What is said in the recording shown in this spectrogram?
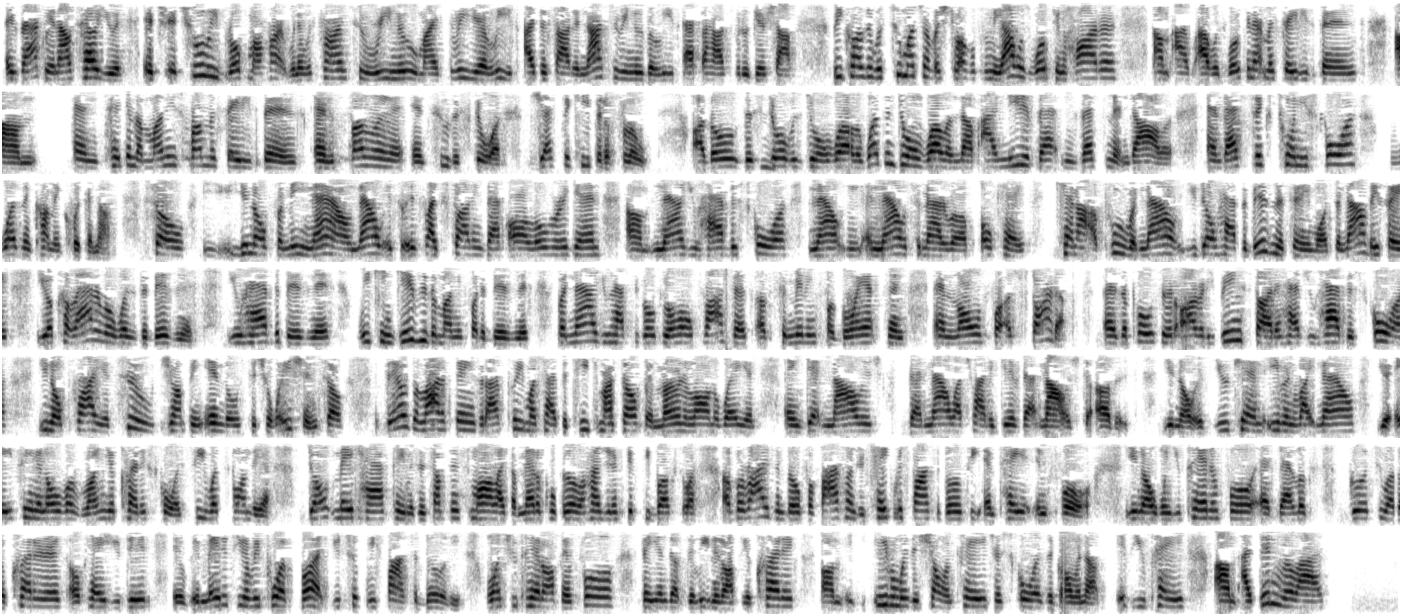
Exactly, and I'll tell you, it, it it truly broke my heart when it was time to renew my three year lease. I decided not to renew the lease at the hospital gift shop because it was too much of a struggle for me. I was working harder. Um, I, I was working at Mercedes Benz, um, and taking the monies from Mercedes Benz and funneling it into the store just to keep it afloat. Although the store was doing well, it wasn't doing well enough. I needed that investment dollar, and that 624 wasn't coming quick enough. So, you know, for me now, now it's it's like starting back all over again. Um, now you have the score. Now, and now it's a matter of okay, can I approve it? Now you don't have the business anymore. So now they say your collateral was the business. You had the business. We can give you the money for the business, but now you have to go through a whole process of submitting for grants and and loans for a startup as opposed to it already being started had you had the score, you know, prior to jumping in those situations. So there's a lot of things that I pretty much had to teach myself and learn along the way and, and get knowledge that now I try to give that knowledge to others. You know, if you can, even right now, you're 18 and over, run your credit score, see what's on there. Don't make half payments. It's something small like a medical bill, 150 bucks, or a Verizon bill for 500. Take responsibility and pay it in full. You know, when you pay it in full, that looks good to other creditors. Okay, you did. It, it made it to your report, but you took responsibility. Once you pay it off in full, they end up deleting it off your credit. Um, even with it showing paid, your scores are going up. If you pay, um, I didn't realize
